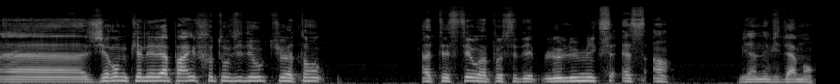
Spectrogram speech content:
Euh, Jérôme, quel est l'appareil photo vidéo que tu attends à tester ou à posséder? Le Lumix S1, bien évidemment.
